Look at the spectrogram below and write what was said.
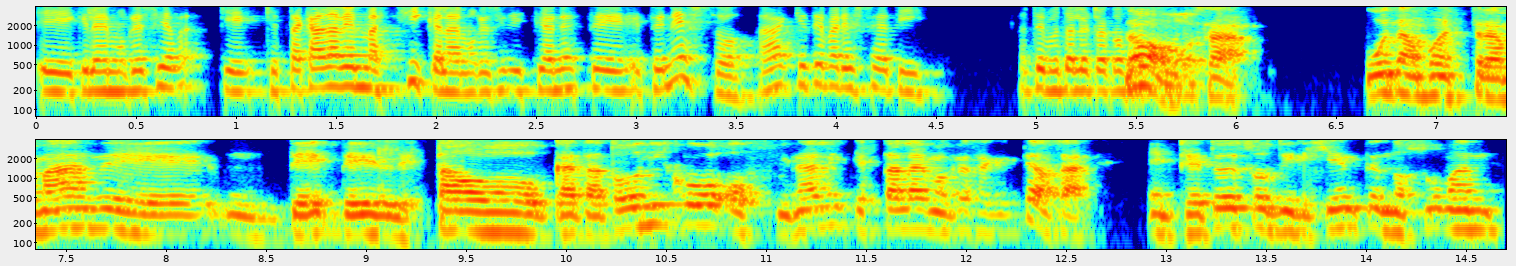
que la democracia, que, que, está cada vez más chica, la democracia cristiana esté, esté en eso. ¿ah? ¿Qué te parece a ti? Antes de preguntarle otra cosa. No, o sea, una muestra más de, del estado catatónico o final en que está la democracia cristiana. O sea, entre todos esos dirigentes no suman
